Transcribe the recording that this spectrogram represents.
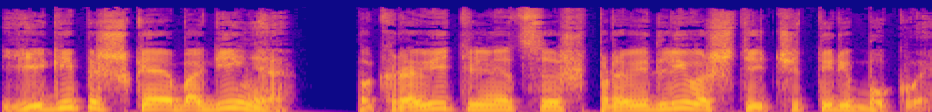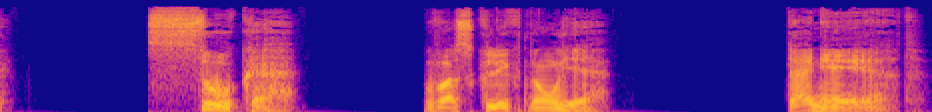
Египетская богиня, покровительница справедливости четыре буквы». «Сука!» — воскликнул я. «Да нет,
